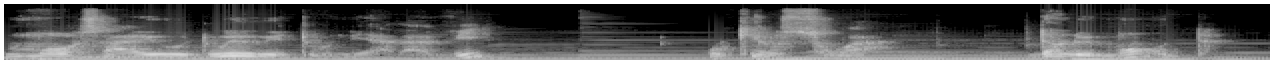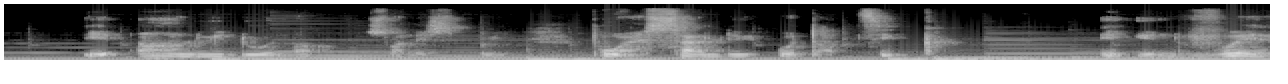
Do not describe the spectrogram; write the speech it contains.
Mort ça doit retourner à la vie, ou qu'il soit dans le monde et en lui donnant son esprit pour un salut authentique et une vraie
